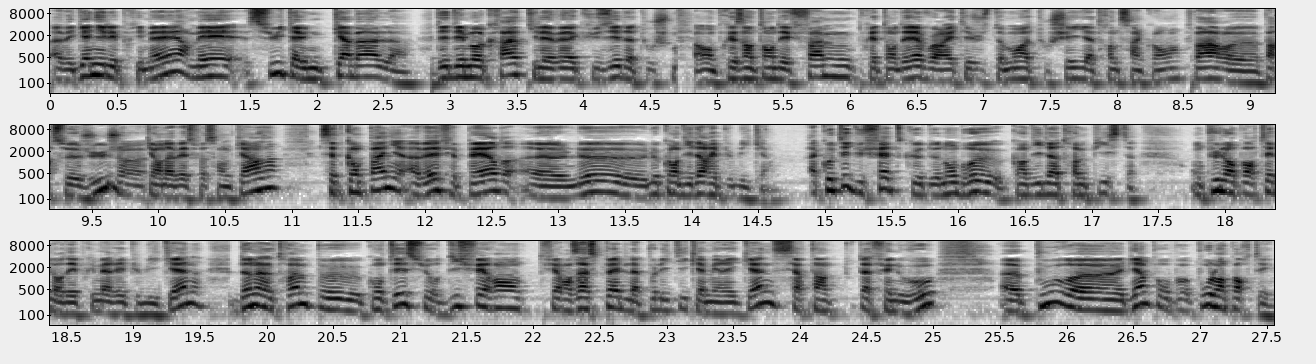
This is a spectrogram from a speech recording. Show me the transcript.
avait gagné les primaires, mais suite à une cabale des démocrates qu'il avait accusé d'attouchement en présentant des femmes prétendaient avoir été justement attouchées il y a 35 ans par, euh, par ce juge qui en avait 75, cette campagne avait fait perdre euh, le, le candidat républicain. À côté du fait que de nombreux candidats trumpistes ont pu l'emporter lors des primaires républicaines, Donald Trump peut compter sur différents, aspects de la politique américaine, certains tout à fait nouveaux, euh, pour, euh, eh bien pour, pour l'emporter.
